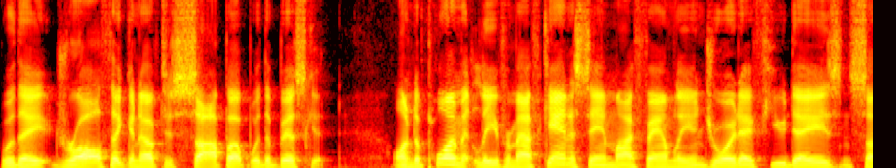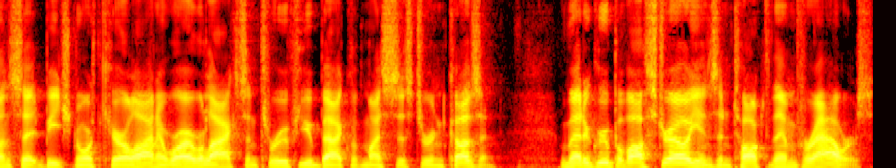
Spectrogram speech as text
with a drawl thick enough to sop up with a biscuit. On deployment leave from Afghanistan, my family enjoyed a few days in Sunset Beach, North Carolina, where I relaxed and threw a few back with my sister and cousin. We met a group of Australians and talked to them for hours.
